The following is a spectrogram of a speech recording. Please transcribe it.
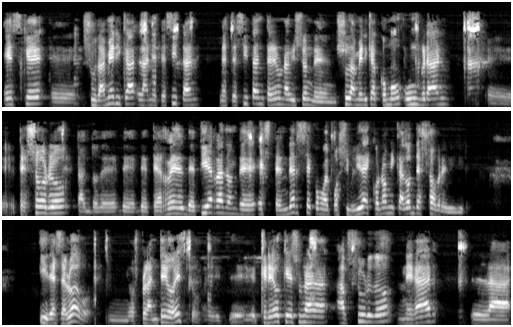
es que eh, Sudamérica la necesitan necesitan tener una visión de Sudamérica como un gran eh, tesoro, tanto de, de, tierra donde extenderse como de posibilidad económica donde sobrevivir. Y desde luego, mm, os planteo esto. Eh, eh, creo que es un absurdo negar la,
